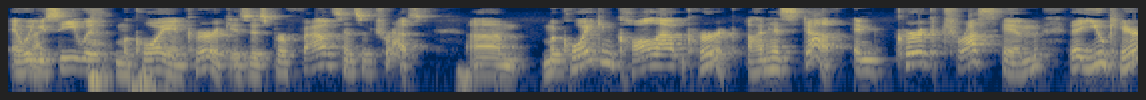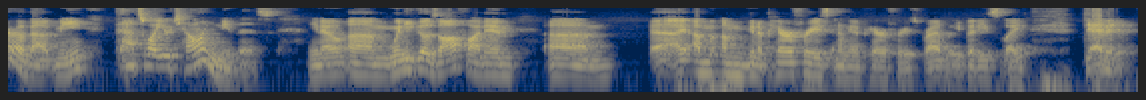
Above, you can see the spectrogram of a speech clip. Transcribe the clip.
And what right. you see with McCoy and Kirk is this profound sense of trust. Um, McCoy can call out Kirk on his stuff, and Kirk trusts him that you care about me. That's why you're telling me this. You know, um, when he goes off on him, um, I, am I'm, I'm gonna paraphrase, and I'm gonna paraphrase Bradley, but he's like, "Damn it,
